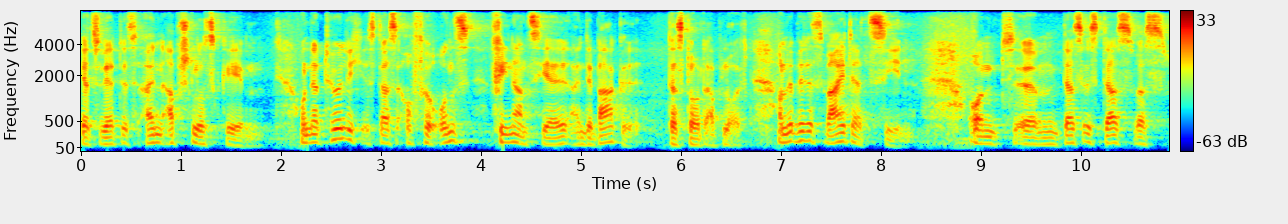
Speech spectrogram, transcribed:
Jetzt wird es einen Abschluss geben. Und natürlich ist das auch für uns finanziell ein Debakel das dort abläuft. Und dann wird es weiterziehen. Und ähm, das ist das, was,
